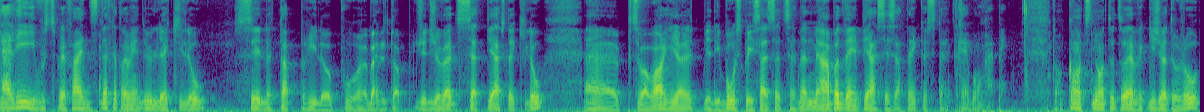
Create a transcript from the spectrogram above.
la livre, ou si tu préfères 19,82 le kilo. C'est le top prix pour euh, ben, le top. J'ai déjà vu à 17 le kilo. Euh, puis tu vas voir, il y, a, des beaux spéciales cette semaine. Mais en bas de 20 c'est certain que c'est un très bon rabais. Donc, continuons tout ça avec IGA toujours.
